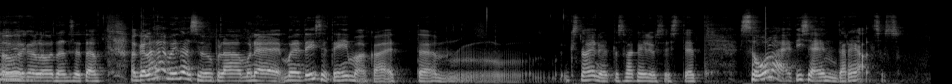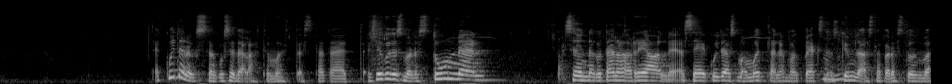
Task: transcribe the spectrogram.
ma väga loodan seda, aga läheme edasi võib-olla mõne, mõne teise teemaga, et ähm, üks naine ütles väga ilusasti, et sa oled iseenda reaalsus. et kuidas nagu seda lahti mõtestada, et see, kuidas ma ennast tunnen, see on nagu täna reaalne ja see, kuidas ma mõtlen, et ma peaks ennast mm -hmm. kümne aasta pärast tundma,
